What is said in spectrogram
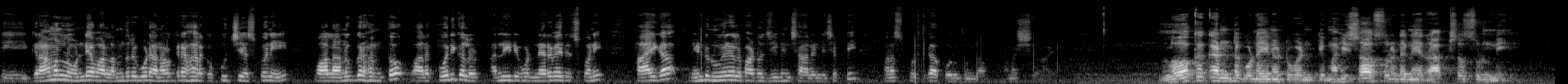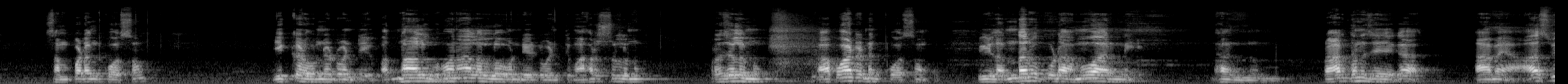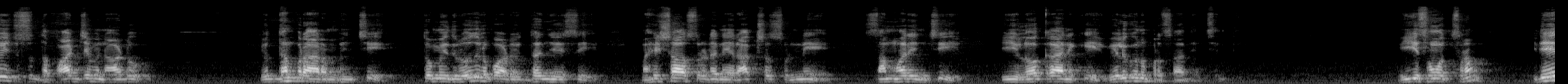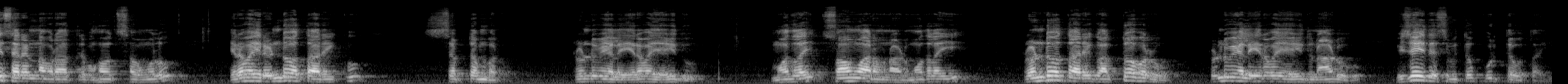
ఈ గ్రామంలో ఉండే వాళ్ళందరూ కూడా నవగ్రహాలకు పూజ చేసుకొని వాళ్ళ అనుగ్రహంతో వాళ్ళ కోరికలు అన్నిటి కూడా నెరవేర్చుకొని హాయిగా నిండు నూరేళ్ళ పాటు జీవించాలని చెప్పి మనస్ఫూర్తిగా కోరుకుందాం. నమశివాయ లోకకంటకుడైనటువంటి మహిషాసురుడనే రాక్షసుణ్ణి చంపడం కోసం ఇక్కడ ఉన్నటువంటి పద్నాలుగు భువనాలలో ఉండేటువంటి మహర్షులను ప్రజలను కాపాడడం కోసం వీళ్ళందరూ కూడా అమ్మవారిని ప్రార్థన చేయగా ఆమె ఆశ్వేజ శుద్ధ పాడ్యమి నాడు యుద్ధం ప్రారంభించి తొమ్మిది రోజుల పాటు యుద్ధం చేసి మహిషాసురుడనే రాక్షసుణ్ణి సంహరించి ఈ లోకానికి వెలుగును ప్రసాదించింది. ఈ సంవత్సరం ఇదే శరన్నవరాత్రి మహోత్సవములు ఇరవై రెండవ తారీఖు సెప్టెంబర్ రెండు వేల ఇరవై ఐదు మొదలై సోమవారం నాడు మొదలయ్యి రెండవ తారీఖు అక్టోబరు రెండు వేల ఇరవై ఐదు నాడు విజయదశమితో పూర్తి అవుతాయి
